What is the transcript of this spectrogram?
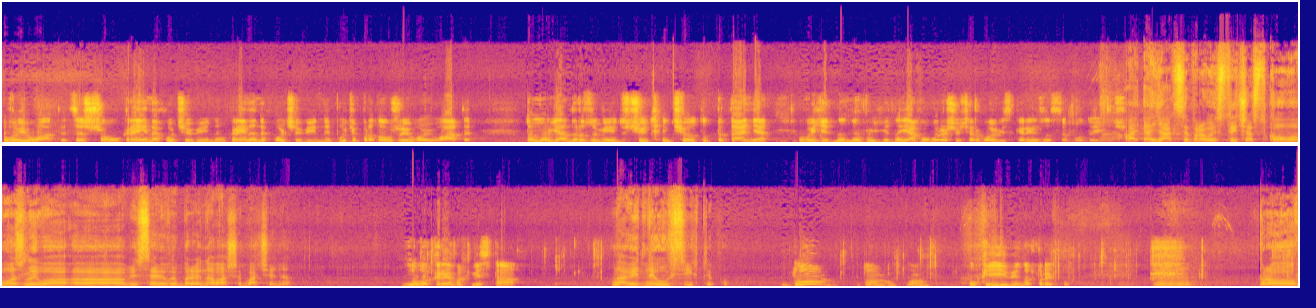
воювати? Це що, Україна хоче війни? Україна не хоче війни. Путін продовжує воювати. Тому я не розумію, чого тут питання вигідно, не вигідно. Я говорю, що чергові, скоріше за все, буде інше. А, а як це провести частково, можливо, е, місцеві вибори на ваше бачення? Ну, в окремих містах. Навіть не у всіх, типу. Да, да, да. У Києві, наприклад. Про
